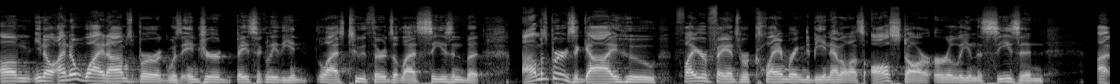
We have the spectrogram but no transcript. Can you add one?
Um, you know, I know Wyatt Omsberg was injured basically the last two thirds of last season, but Omsberg's a guy who Fire fans were clamoring to be an MLS All Star early in the season. Uh,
